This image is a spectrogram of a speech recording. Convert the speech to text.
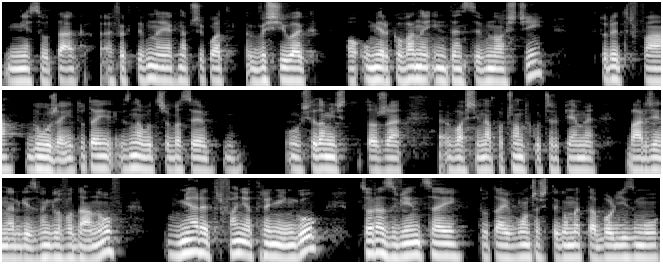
nie są tak efektywne jak na przykład wysiłek o umiarkowanej intensywności, który trwa dłużej. Tutaj znowu trzeba sobie mm, uświadomić to, że właśnie na początku czerpiemy bardziej energię z węglowodanów. W miarę trwania treningu coraz więcej tutaj włącza się tego metabolizmu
